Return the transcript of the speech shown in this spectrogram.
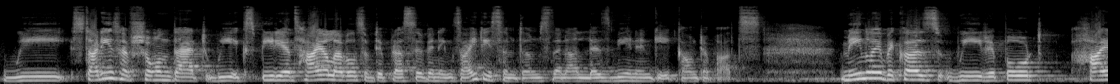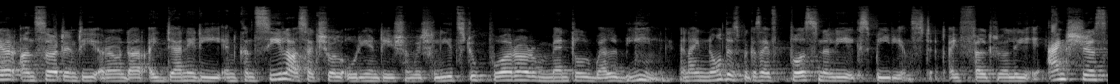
we studies have shown that we experience higher levels of depressive and anxiety symptoms than our lesbian and gay counterparts mainly because we report higher uncertainty around our identity and conceal our sexual orientation, which leads to poorer mental well being. And I know this because I've personally experienced it. I felt really anxious,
